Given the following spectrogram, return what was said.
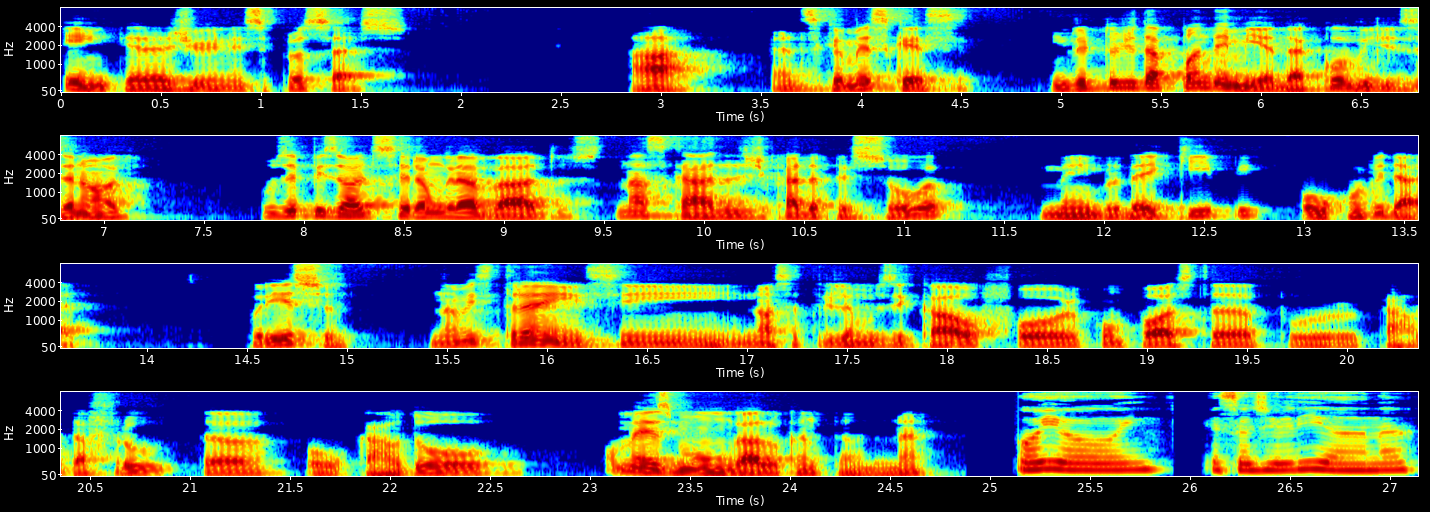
e interagir nesse processo. Ah, antes que eu me esqueça, em virtude da pandemia da Covid-19, os episódios serão gravados nas casas de cada pessoa, membro da equipe ou convidado. Por isso, não estranhe se nossa trilha musical for composta por Carro da Fruta, ou Carro do Ovo, ou mesmo um galo cantando, né? Oi, oi! Eu sou Juliana,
